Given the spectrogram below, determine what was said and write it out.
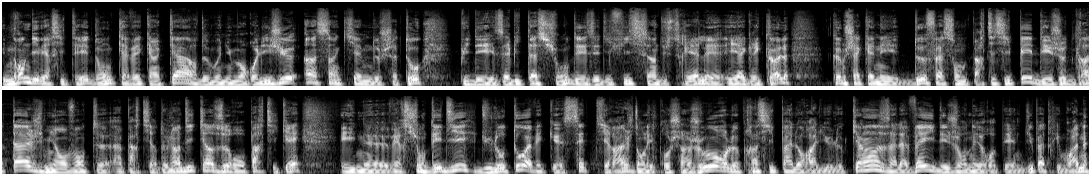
Une grande diversité, donc, avec un quart de monuments religieux, un cinquième de châteaux, puis des habitations, des édifices industriels et agricoles. Comme chaque année, deux façons de participer, des jeux de grattage mis en vente à partir de lundi, 15 euros par ticket, et une version dédiée du loto avec sept tirages dans les prochains jours. Le principal aura lieu le 15, à la veille des journées européennes du patrimoine.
